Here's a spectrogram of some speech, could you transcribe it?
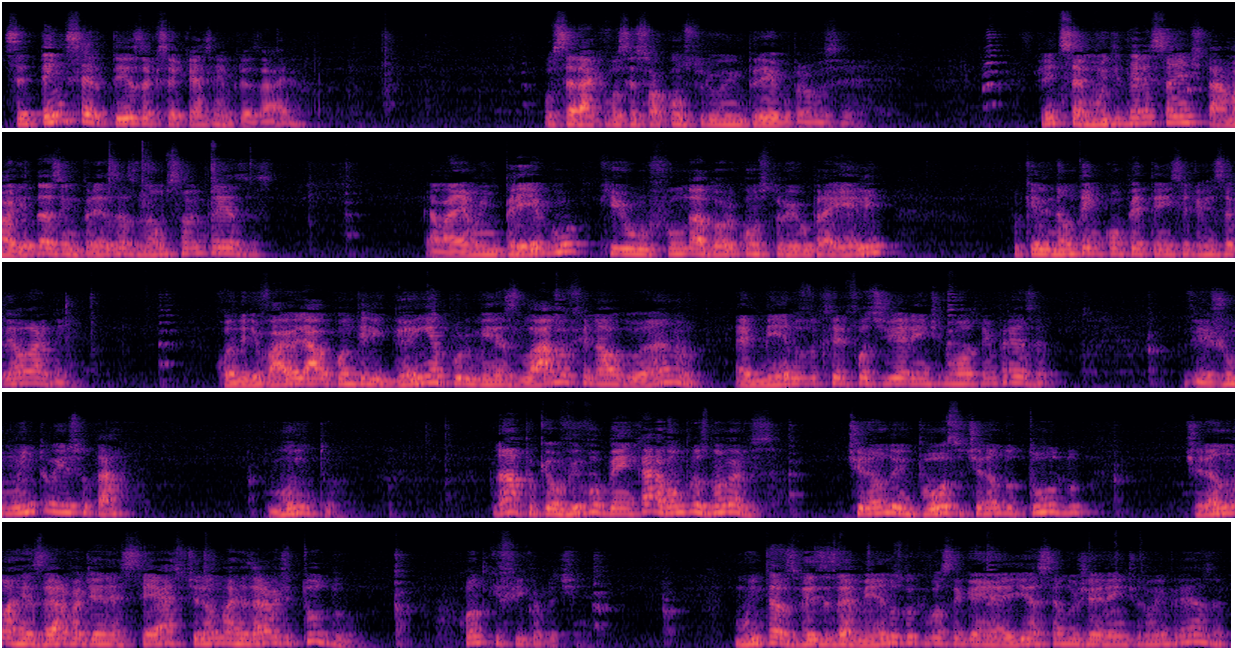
Você tem certeza que você quer ser empresário? Ou será que você só construiu um emprego para você? Gente, isso é muito interessante, tá? A maioria das empresas não são empresas. Ela é um emprego que o fundador construiu para ele porque ele não tem competência de receber a ordem. Quando ele vai olhar o quanto ele ganha por mês lá no final do ano, é menos do que se ele fosse gerente numa outra empresa. Vejo muito isso, tá? Muito. Não, porque eu vivo bem. Cara, vamos para os números. Tirando o imposto, tirando tudo, tirando uma reserva de INSS, tirando uma reserva de tudo. Quanto que fica para ti? Muitas vezes é menos do que você ganharia sendo gerente numa empresa.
